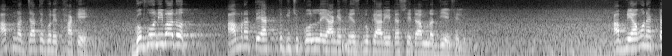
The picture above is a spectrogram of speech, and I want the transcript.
আপনার যাতে করে থাকে। গোপন ইবাদত আমরা তো এক তো কিছু করলেই আগে ফেসবুকে আর এটা সেটা আমরা দিয়ে ফেলি। আপনি এমন একটা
